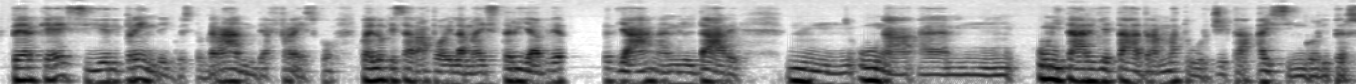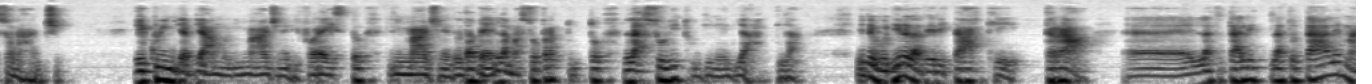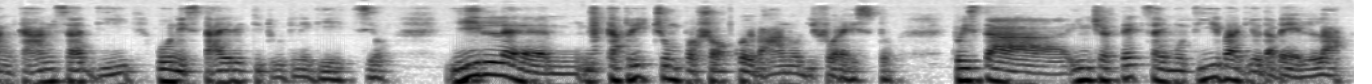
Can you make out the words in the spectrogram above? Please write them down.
perché si riprende in questo grande affresco quello che sarà poi la maestria verdiana nel dare mh, una um, unitarietà drammaturgica ai singoli personaggi. E quindi abbiamo l'immagine di Foresto, l'immagine di Odabella, ma soprattutto la solitudine di Attila. Io devo dire la verità che tra eh, la, totale, la, totale, mancanza di onestà e rettitudine di Ezio, il, ehm, il capriccio un po' sciocco e vano di questa incertezza emotiva di Odabella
